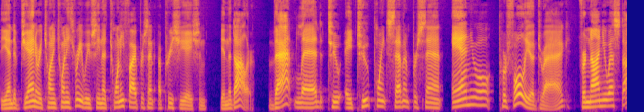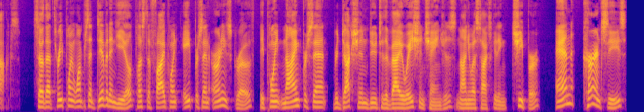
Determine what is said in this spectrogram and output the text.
the end of January 2023, we've seen a 25% appreciation in the dollar. That led to a 2.7% annual portfolio drag for non US stocks. So that 3.1% dividend yield plus the 5.8% earnings growth, a 0.9% reduction due to the valuation changes, non US stocks getting cheaper, and currencies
